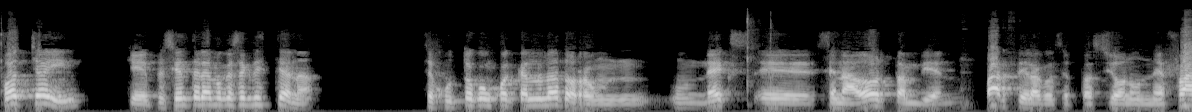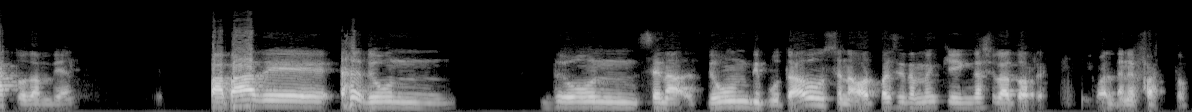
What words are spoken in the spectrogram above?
Fuad Chain, que el presidente de la democracia cristiana, se juntó con Juan Carlos Latorre, un, un ex eh, senador también, parte de la concertación, un nefasto también, papá de, de un de un, de un diputado, un senador, parece también que Ignacio Latorre, igual de nefasto.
